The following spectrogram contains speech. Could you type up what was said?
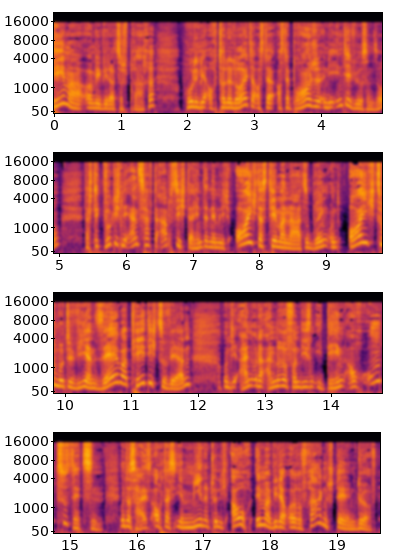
Thema irgendwie wieder zur Sprache, hole mir auch tolle Leute aus der, aus der Branche in die Interviews und so. Da steckt wirklich eine ernsthafte Absicht dahinter, nämlich euch das Thema nahezubringen und euch zu motivieren, selber tätig zu werden und die ein oder andere von diesen Ideen auch umzusetzen. Und das heißt auch, dass ihr mir natürlich auch immer wieder eure Fragen stellen dürft.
